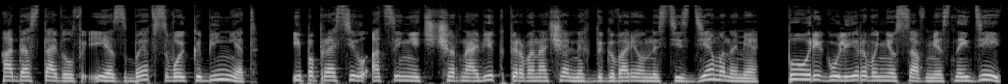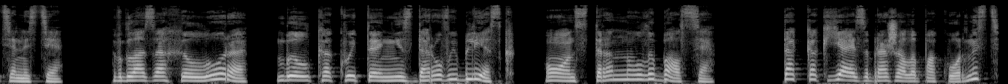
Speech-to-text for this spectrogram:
а доставил в ИСБ в свой кабинет и попросил оценить черновик первоначальных договоренностей с демонами по урегулированию совместной деятельности. В глазах Эллора был какой-то нездоровый блеск, он странно улыбался. Так как я изображала покорность,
